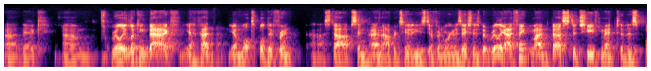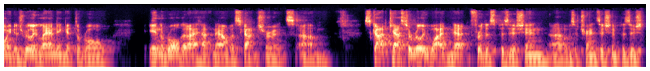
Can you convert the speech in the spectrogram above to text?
uh, Nick. Um, really looking back, you know, I've had you know multiple different uh, stops and, and, opportunities, different organizations, but really, I think my best achievement to this point is really landing at the role in the role that I have now with Scott Insurance. Um, Scott cast a really wide net for this position. Uh, it was a transition position,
